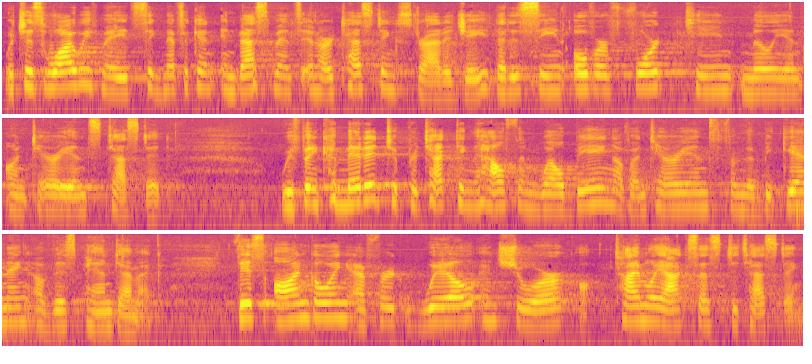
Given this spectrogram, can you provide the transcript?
which is why we've made significant investments in our testing strategy that has seen over 14 million Ontarians tested. We've been committed to protecting the health and well-being of Ontarians from the beginning of this pandemic. This ongoing effort will ensure timely access to testing.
